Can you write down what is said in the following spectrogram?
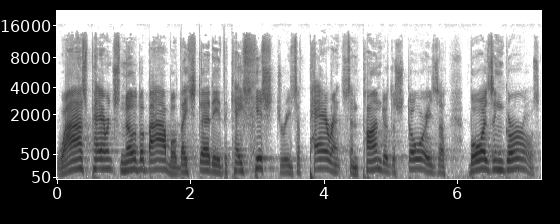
Wise parents know the Bible. They study the case histories of parents and ponder the stories of boys and girls.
